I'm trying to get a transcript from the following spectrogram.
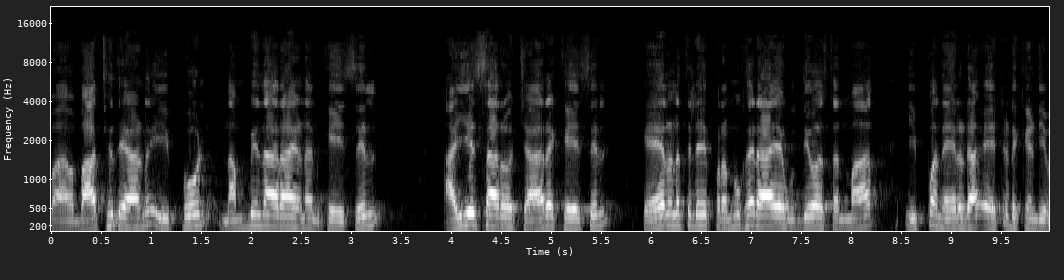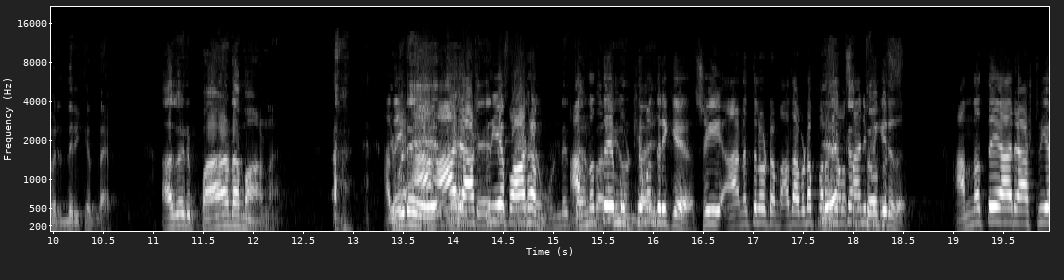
ബ- ബാധ്യതയാണ് ഇപ്പോൾ നമ്പിനാരായണൻ കേസിൽ ഐ എസ് ആർ ഒ ചാര കേസിൽ കേരളത്തിലെ പ്രമുഖരായ ഉദ്യോഗസ്ഥന്മാർ ഇപ്പം നേരിട ഏറ്റെടുക്കേണ്ടി വരുന്നിരിക്കുന്നത് അതൊരു പാഠമാണ്. ഇവിടെ ആ- രാഷ്ട്രീയ പാഠം അന്നത്തെ മുഖ്യമന്ത്രിക്ക് ശ്രീ ആനത്തിലോട്ടം അത് അവിടെ പറഞ്ഞ് അവസാനിപ്പിക്കരുത്. അന്നത്തെ ആ രാഷ്ട്രീയ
